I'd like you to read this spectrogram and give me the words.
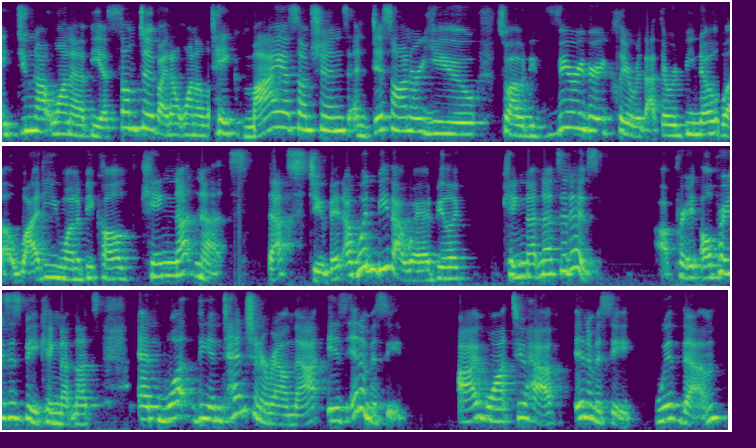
I do not want to be assumptive. I don't want to take my assumptions and dishonor you. So I would be very, very clear with that. There would be no, well, why do you want to be called King Nut Nuts? That's stupid. I wouldn't be that way. I'd be like, King Nut Nuts it is Uh, all praises be King Nut Nuts. And what the intention around that is intimacy. I want to have intimacy with them.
